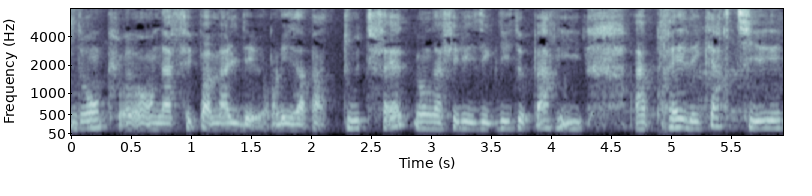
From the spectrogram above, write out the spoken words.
donc on a fait pas mal, de, on les a pas toutes faites, mais on a fait les églises de Paris. Après les quartiers,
